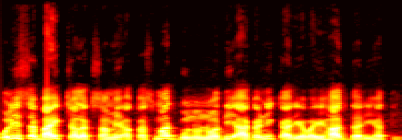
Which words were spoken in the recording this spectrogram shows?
પોલીસે બાઇક ચાલક સામે અકસ્માત ગુનો નોંધી આગળની કાર્યવાહી હાથ ધરી હતી.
